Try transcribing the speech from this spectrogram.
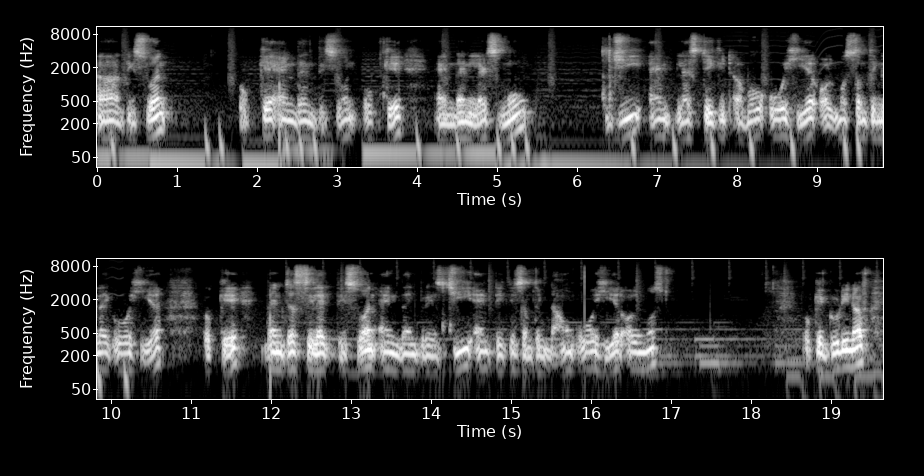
uh, this one. Okay and then this one. Okay and then let's move G and let's take it above over here almost something like over here. Okay then just select this one and then press G and take it something down over here almost. Okay good enough.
